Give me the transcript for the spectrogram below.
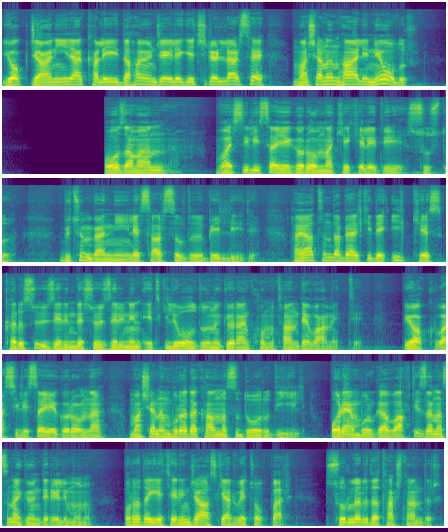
Yok caniler kaleyi daha önce ele geçirirlerse maşanın hali ne olur?'' O zaman Vasilisa Yegorovna kekeledi, sustu. Bütün benliğiyle sarsıldığı belliydi. Hayatında belki de ilk kez karısı üzerinde sözlerinin etkili olduğunu gören komutan devam etti. ''Yok Vasilisa Yegorovna, Maşa'nın burada kalması doğru değil. Orenburg'a vaftiz anasına gönderelim onu. Orada yeterince asker ve top var. Surları da taşlandır.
